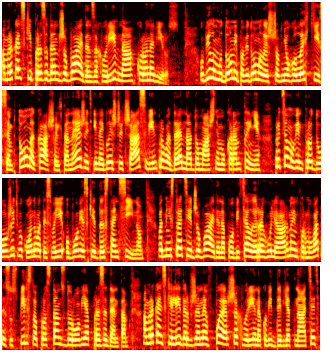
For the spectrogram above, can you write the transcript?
Американський президент Джо Байден захворів на коронавірус. У Білому домі повідомили, що в нього легкі симптоми, кашель та нежить, і найближчий час він проведе на домашньому карантині. При цьому він продовжить виконувати свої обов'язки дистанційно. В адміністрації Джо Байдена пообіцяли регулярно інформувати суспільство про стан здоров'я президента. Американський лідер вже не вперше хворіє на COVID-19.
